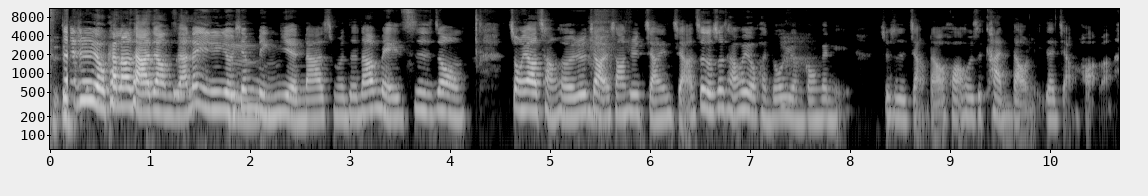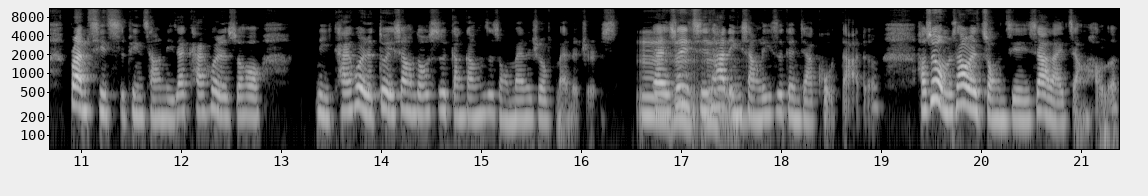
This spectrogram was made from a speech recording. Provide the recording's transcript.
子，对，就是。有看到他这样子啊，那已经有一些名言啊什么的，嗯、然后每一次这种重要场合就叫你上去讲一讲，这个时候才会有很多员工跟你就是讲到话，或是看到你在讲话嘛。不然其实平常你在开会的时候，你开会的对象都是刚刚这种 manager of managers，嗯，对，所以其实他的影响力是更加扩大的。嗯、好，所以我们稍微总结一下来讲好了。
